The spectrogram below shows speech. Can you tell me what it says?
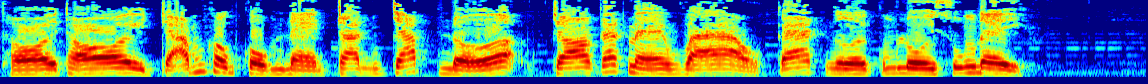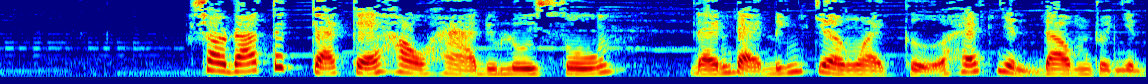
Thôi thôi, trẫm không cùng nàng tranh chấp nữa, cho các nàng vào, các người cũng lui xuống đi. Sau đó tất cả kẻ hầu hạ đều lui xuống, đảng đại đứng chờ ngoài cửa hết nhìn đông rồi nhìn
